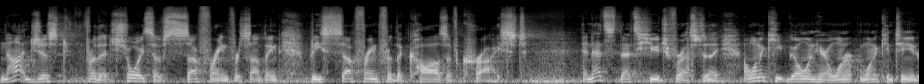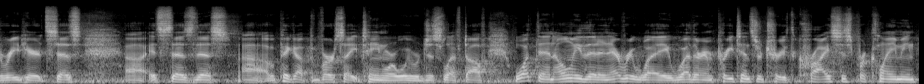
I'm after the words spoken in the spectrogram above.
not just for the choice of suffering for something, but he's suffering for the cause of Christ. And that's that's huge for us today. I want to keep going here. I want to, want to continue to read here. It says uh, it says this. Uh, we'll pick up verse 18 where we were just left off. What then? Only that in every way, whether in pretense or truth, Christ is proclaiming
